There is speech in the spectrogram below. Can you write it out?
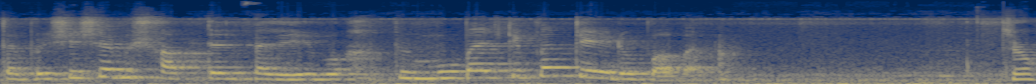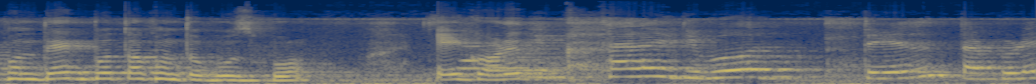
তারপর শেষে আমি সব তেল ফেলে দিব। তুমি মোবাইল টিপা টেরও পাবা না। যখন দেখব তখন তো বুঝব। এই ঘরে ফেলাই দিব তেল তারপরে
